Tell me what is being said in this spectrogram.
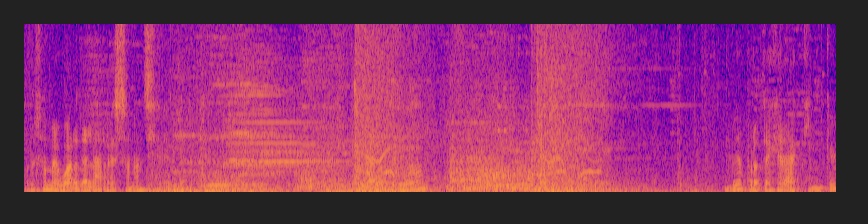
Por eso me guardé la resonancia de cuidado. Voy a proteger a Kinke.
